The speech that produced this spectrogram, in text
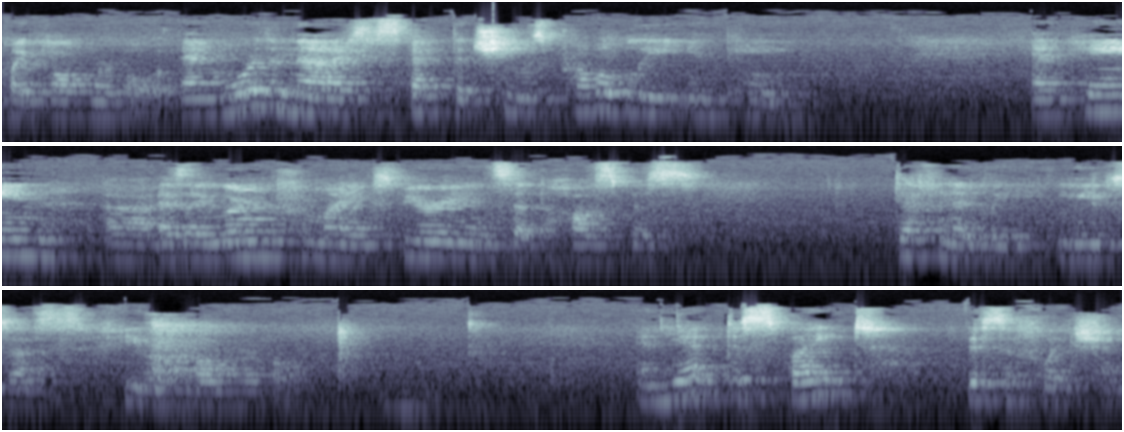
quite vulnerable. And more than that, I suspect that she was probably in pain. And pain, uh, as I learned from my experience at the hospice, definitely leaves us feeling vulnerable. And yet, despite this affliction,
